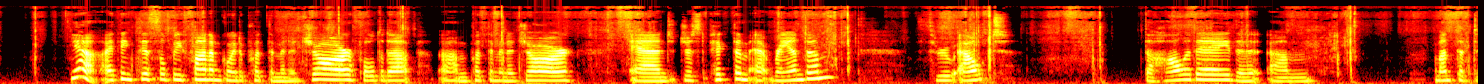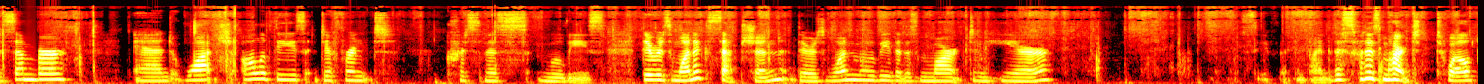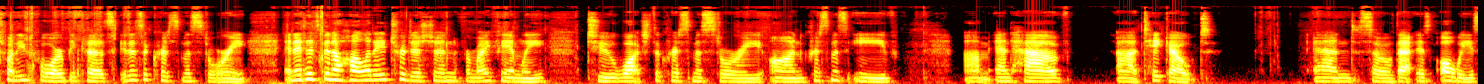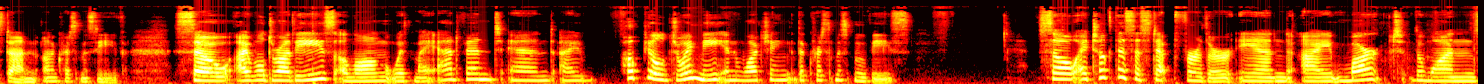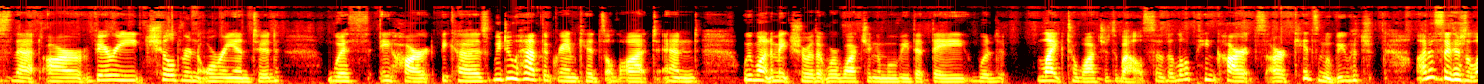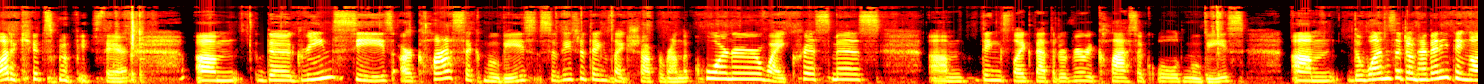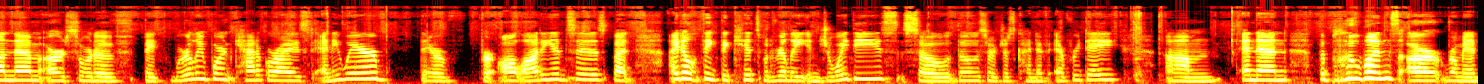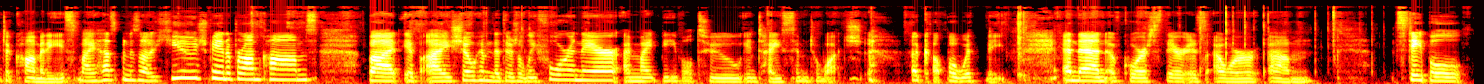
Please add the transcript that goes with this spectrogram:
yeah, I think this will be fun. I'm going to put them in a jar, fold it up, um, put them in a jar, and just pick them at random throughout the holiday, the um, month of December, and watch all of these different Christmas movies. There is one exception. There's one movie that is marked in here. Let's see if I can find it. This one is marked 1224 because it is a Christmas story. And it has been a holiday tradition for my family to watch the Christmas story on Christmas Eve um, and have uh, takeout. And so that is always done on Christmas Eve. So I will draw these along with my Advent and I hope you'll join me in watching the Christmas movies. So I took this a step further and I marked the ones that are very children oriented with a heart because we do have the grandkids a lot and we want to make sure that we're watching a movie that they would like to watch as well. So the Little Pink Hearts are kids movie, which honestly, there's a lot of kids movies there. Um, the Green Seas are classic movies. So these are things like Shop Around the Corner, White Christmas, um, things like that that are very classic old movies. Um, the ones that don't have anything on them are sort of, they really weren't categorized anywhere. They're for all audiences, but I don't think the kids would really enjoy these. So those are just kind of everyday. Um, and then the blue ones are romantic comedies. My husband is not a huge fan of rom-coms, but if I show him that there's only four in there, I might be able to entice him to watch a couple with me. And then, of course, there is our um, staple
